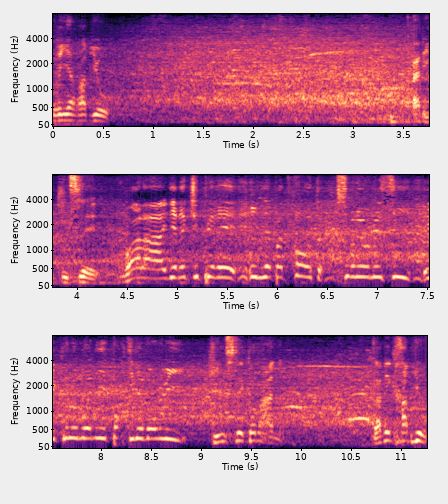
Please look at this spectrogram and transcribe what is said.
Adrien Rabiot. Allez, Kingsley. Voilà, il est récupéré. Il n'y a pas de faute sur Léo Messi. Et Colomboigny est parti devant lui. Kingsley Coman. Avec Rabiot.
